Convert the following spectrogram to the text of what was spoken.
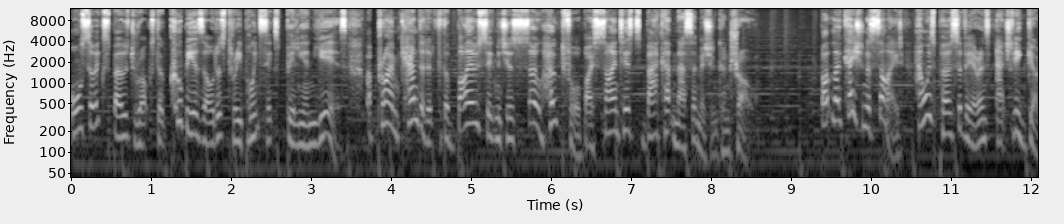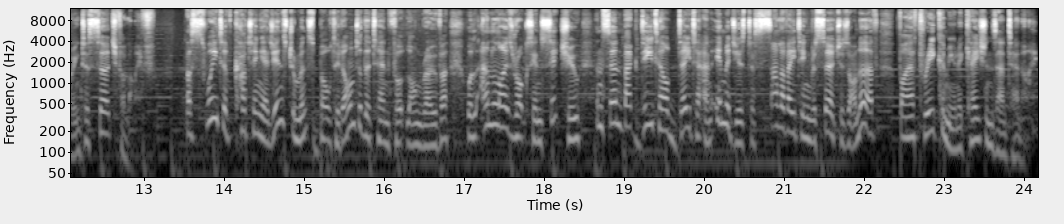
also exposed rocks that could be as old as 3.6 billion years, a prime candidate for the biosignatures so hoped for by scientists back at NASA Mission Control. But location aside, how is Perseverance actually going to search for life? A suite of cutting-edge instruments bolted onto the 10-foot-long rover will analyze rocks in situ and send back detailed data and images to salivating researchers on Earth via three communications antennae.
